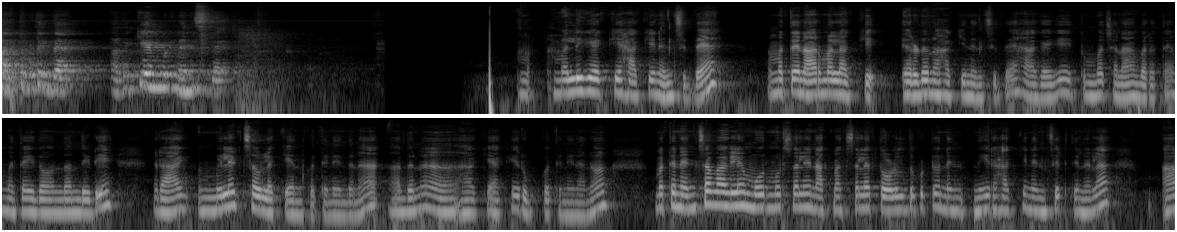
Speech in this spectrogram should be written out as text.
ಮರ್ತು ಬಿಟ್ಟಿದ್ದೆ ಅದಕ್ಕೆ ಅಂದ್ಬಿಟ್ಟು ನೆನೆಸಿದೆ. ಮಲ್ಲಿಗೆ ಅಕ್ಕಿ ಹಾಕಿ ನೆನೆಸಿದ್ದೆ. ಮತ್ತು ನಾರ್ಮಲ್ ಅಕ್ಕಿ ಎರಡೂ ಹಾಕಿ ನೆನೆಸಿದ್ದೆ. ಹಾಗಾಗಿ ತುಂಬ ಚೆನ್ನಾಗಿ ಬರುತ್ತೆ. ಮತ್ತು ಇದು ಒಂದೊಂದು ಇಡೀ ರಾಗಿ ಮಿಲೆಟ್ ಸೌಲಕ್ಕಿ ಅಂದ್ಕೋತೀನಿ ಇದನ್ನು. ಅದನ್ನು ಹಾಕಿ ಹಾಕಿ ರುಬ್ಕೋತೀನಿ ನಾನು. ಮತ್ತು ನೆನೆಸೋವಾಗಲೇ ಮೂರು ಮೂರು ಸಲ ನಾಲ್ಕು ನಾಲ್ಕು ಸಲ ತೊಳೆದ್ಬಿಟ್ಟು ನೆನ್, ನೀರು ಹಾಕಿ ನೆನೆಸಿರ್ತೀನಲ್ಲ ಆ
